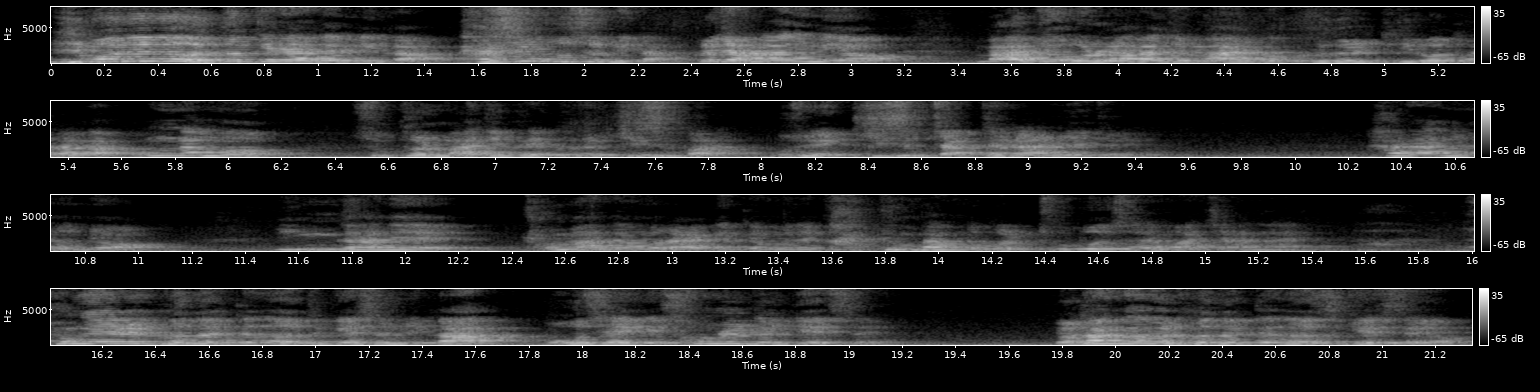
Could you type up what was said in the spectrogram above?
이번에는 어떻게 해야 됩니까? 다시 묻습니다. 그래서 하나님이요, 마주 올라가지 말고 그들 뒤로 돌아가 뽕나무 숲을 맞은편에 그를 기습하라. 무슨? 기습 작전을 알려줘요. 하나님은요 인간의 교만함을 알기 때문에 같은 방법을 두 번 사용하지 않아요. 홍해를 건널 때는 어떻게 했습니까? 모세에게 손을 들게 했어요. 요단강을 건널 때는 어떻게 했어요?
